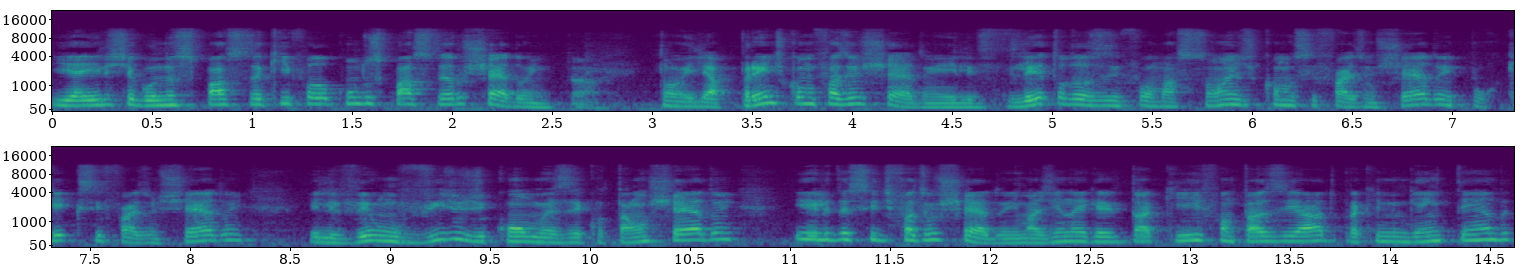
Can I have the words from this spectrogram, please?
e aí ele chegou nesses passos aqui e falou que um dos passos era o shadowing. Tá. Então ele aprende como fazer o shadowing, ele lê todas as informações de como se faz um shadowing, por que, que se faz um shadowing, ele vê um vídeo de como executar um shadowing e ele decide fazer o shadowing. Imagina que ele está aqui fantasiado para que ninguém entenda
